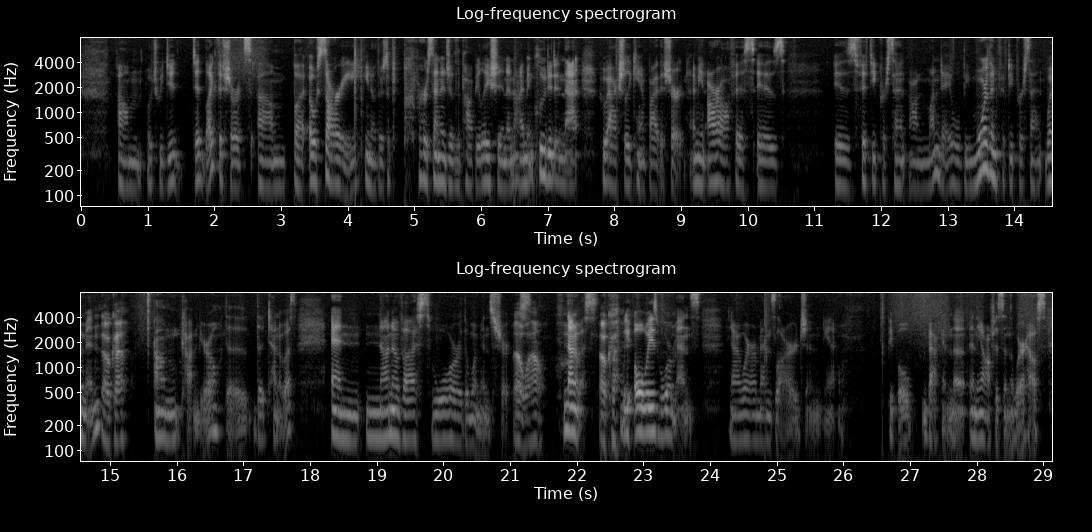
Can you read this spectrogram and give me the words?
um, which we did did like the shirts. Um, but oh, sorry, you know, there's a percentage of the population, and I'm included in that, who actually can't buy the shirt. I mean, our office is is 50% on Monday. Will be more than 50% women. Okay. Um, Cotton Bureau, the the ten of us, and none of us wore the women's shirts. Oh wow. None of us. Okay. We always wore men's. You know, I wear a men's large, and you know, people back in the in the office in the warehouse,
